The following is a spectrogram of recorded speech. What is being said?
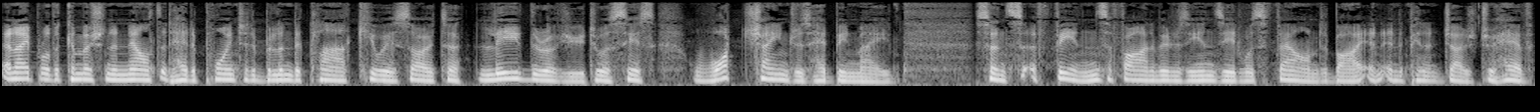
In April, the Commission announced it had appointed Belinda Clark QSO to lead the review to assess what changes had been made since FENZ, a Fire and Emergency NZ, was found by an independent judge to have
